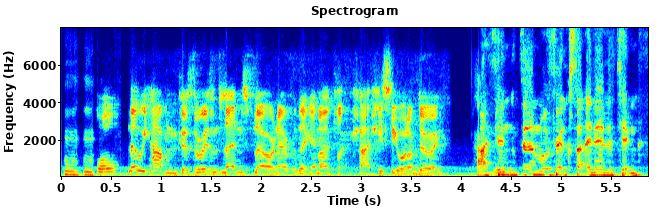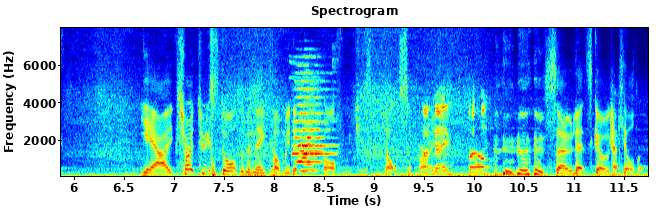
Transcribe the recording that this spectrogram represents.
Well, no, we haven't because there isn't lens flare and everything, and I can actually see what I'm doing. I think Dan will fix that in editing. Yeah, I tried to extort them and they told me to fuck off, which is not Okay, surprising. well, so let's go and kill them.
